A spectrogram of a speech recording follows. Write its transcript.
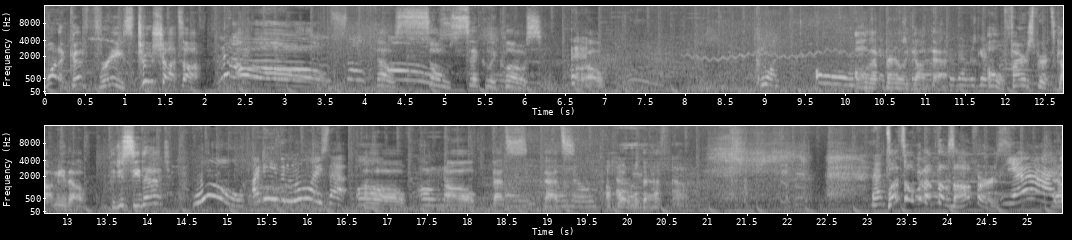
what a good freeze. Two shots off. No! Oh! So That was so sickly close. Uh-oh. Come on. Oh. Oh, that barely got that. That was good. Oh, fire spirits got me though. Did you see that? Whoa! I didn't even realize that. Oh. Oh. Oh no. Oh, that's that's oh, no. a horrible Oh. death. Oh. That's. Let's open up those offers. Yeah, Shall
